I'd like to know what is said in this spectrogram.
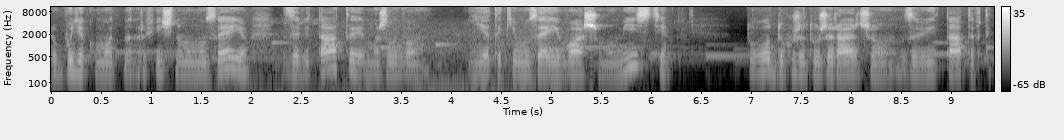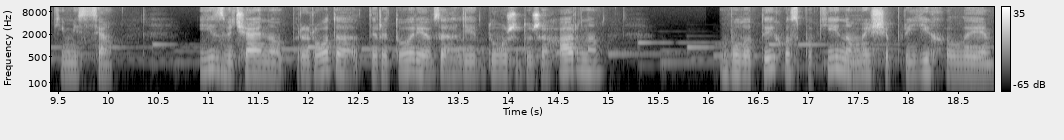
в будь-якому етнографічному музею, завітати. Можливо, є такі музеї в вашому місті, то дуже-дуже раджу завітати в такі місця. І, звичайно, природа, територія взагалі дуже-дуже гарна. Було тихо, спокійно. Ми ще приїхали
